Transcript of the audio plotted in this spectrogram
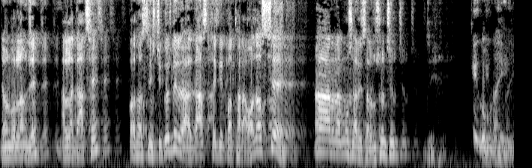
যেমন বললাম যে, আল্লাহ গাছে কথা সৃষ্টি করে দিল আর গাছ থেকে কথার আওয়াজ আসছে। আর মুসা আলি সাল্লাম শুনছেন? কি গুমরাহি।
